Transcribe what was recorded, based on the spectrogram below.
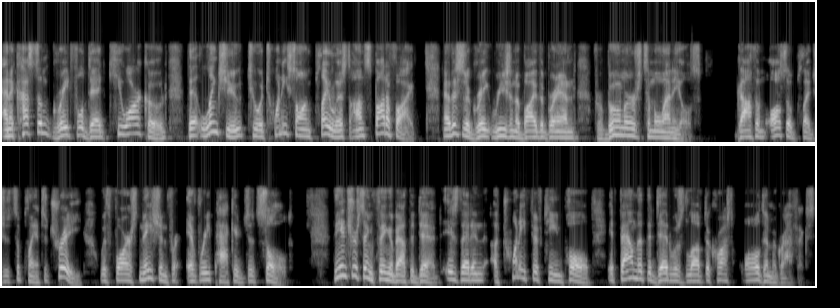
and a custom Grateful Dead QR code that links you to a 20 song playlist on Spotify. Now, this is a great reason to buy the brand for boomers to millennials. Gotham also pledges to plant a tree with Forest Nation for every package that's sold. The interesting thing about the dead is that in a 2015 poll, it found that the dead was loved across all demographics,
